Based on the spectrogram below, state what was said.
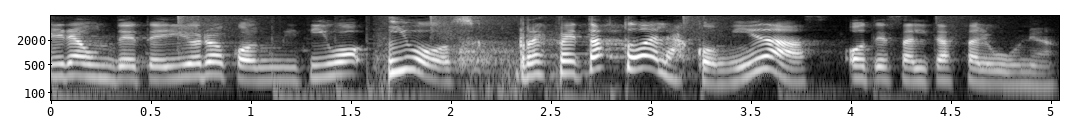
genera un deterioro cognitivo. ¿Y vos, respetás todas las comidas o te saltás alguna?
